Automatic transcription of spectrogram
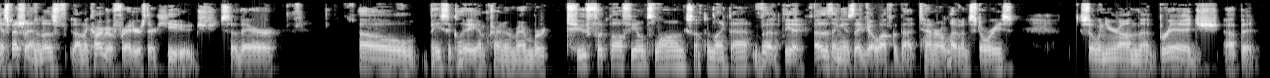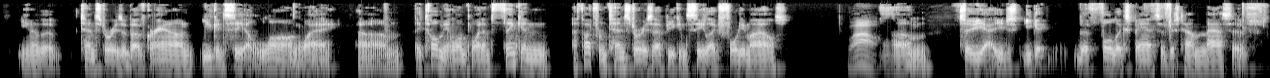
especially on those, on the cargo freighters, they're huge. So they're, oh, basically, I'm trying to remember two football fields long, something like that. But the other thing is they go up about 10 or 11 stories. So when you're on the bridge up at, you know, the 10 stories above ground, you can see a long way. Um, they told me at one point, I'm thinking, I thought from 10 stories up, you can see like 40 miles. Wow. Um, so yeah, you just you get the full expanse of just how massive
